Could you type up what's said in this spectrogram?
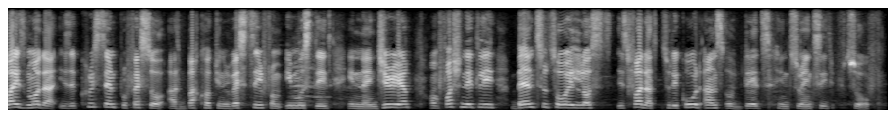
while his mother is a Christian professor at Babcock University from Imo State in Nigeria. Unfortunately, Ben Touitou lost his father to the cold hands of death in 2012.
